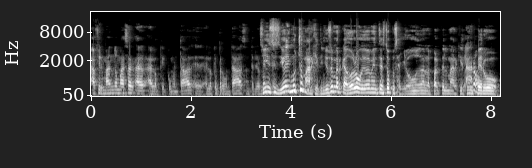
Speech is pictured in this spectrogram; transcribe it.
Afirmando más a, lo que comentabas, eh, a lo que preguntabas anteriormente. Sí, sí, hay mucho marketing. Yo soy mercadólogo y obviamente esto pues ayuda en la parte del marketing, pero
